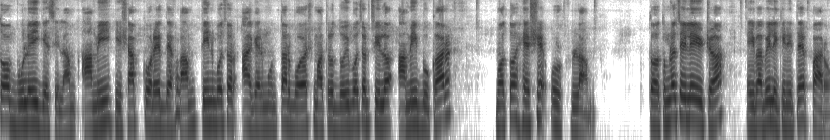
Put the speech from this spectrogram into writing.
তো ভুলেই গেছিলাম। আমি হিসাব করে দেখলাম, তিন বছর আগের মুনতার বয়স মাত্র দুই বছর ছিল। আমি বুকার মতো হেসে উঠলাম। তো তোমরা চাইলে এটা এইভাবে লিখে নিতে পারো।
